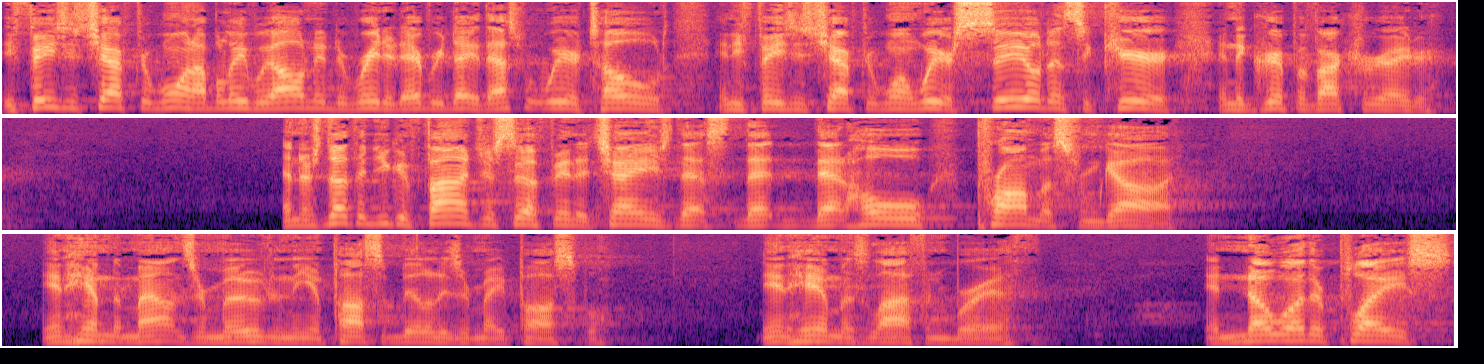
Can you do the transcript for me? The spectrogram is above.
Ephesians chapter 1, I believe we all need to read it every day. That's what we are told in Ephesians chapter 1. We are sealed and secure in the grip of our Creator. And there's nothing you can find yourself in to change that, that, that whole promise from God. In Him, the mountains are moved and the impossibilities are made possible. In him is life and breath. And no other place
